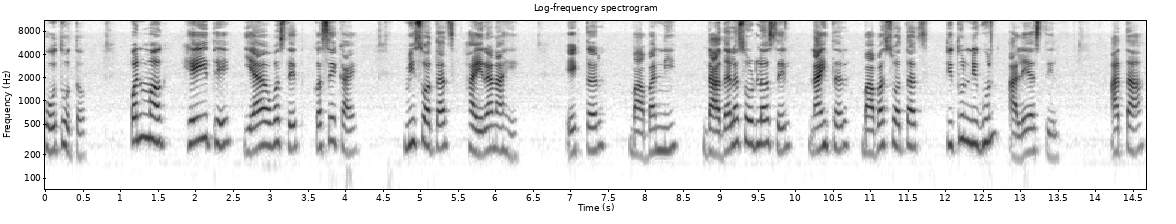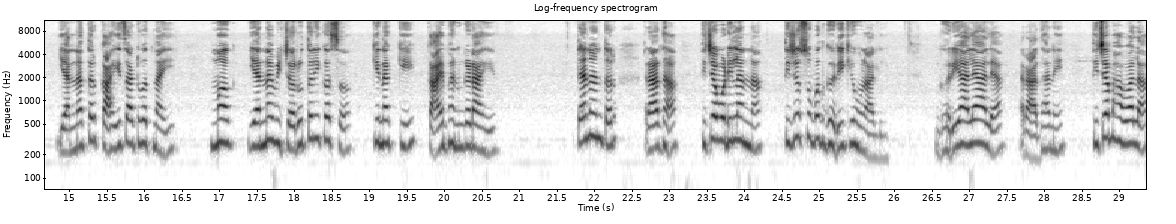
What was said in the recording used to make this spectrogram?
होत होतं. पण मग हे इथे या अवस्थेत कसे काय? मी स्वतःच हैराण आहे. एकतर बाबांनी दादाला सोडलं असेल नाहीतर बाबा स्वतःच तिथून निघून आले असतील. आता यांना तर काहीच आठवत नाही. मग यांना विचारू तरी कसं? की नक्की काय भानगड आहे? त्यानंतर राधा तिच्या वडिलांना तिच्यासोबत घरी घेऊन आली. घरी आल्या आल्या राधाने तिच्या भावाला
